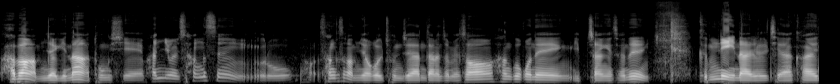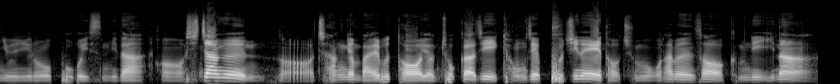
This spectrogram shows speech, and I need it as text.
하방 압력이나 동시에 환율 상승으로 어, 상승 압력을 존재한다는 점에서 한국은행 입장에서는 금리 인하를 제약하는 요인으로 보고 있습니다. 어, 시장은 어, 작년 말부터 연초까지 경제 부진에 더 주목을 하면서 금리 인하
